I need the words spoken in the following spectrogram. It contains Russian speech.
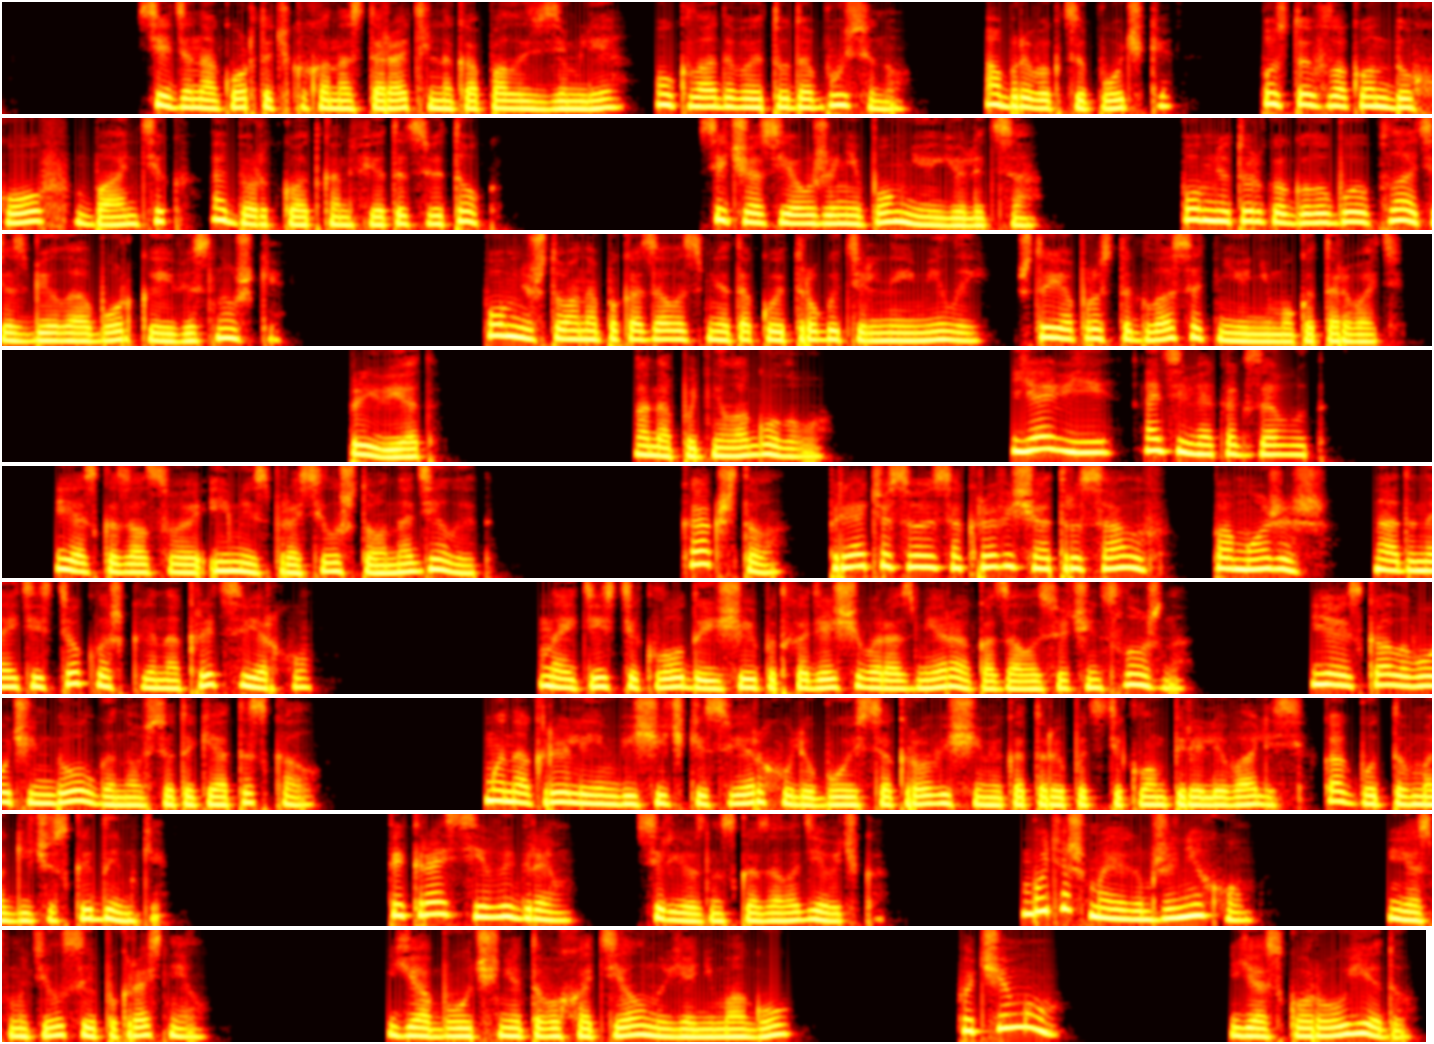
Сидя на корточках, она старательно копалась в земле, укладывая туда бусину, обрывок цепочки, пустой флакон духов, бантик, обертку от конфеты, цветок. Сейчас я уже не помню ее лица. Помню только голубое платье с белой оборкой и веснушки. Помню, что она показалась мне такой трогательной и милой, что я просто глаз от нее не мог оторвать. «Привет». Она подняла голову. «Я Ви, а тебя как зовут?» Я сказал свое имя и спросил, что она делает. «Как что? Прячу свое сокровище от русалов. Поможешь? Надо найти стеклышко и накрыть сверху. Найти стекло, да еще и подходящего размера, оказалось очень сложно. Я искал его очень долго, но все таки отыскал. Мы накрыли им вещички сверху, любуясь сокровищами, которые под стеклом переливались, как будто в магической дымке. «Ты красивый, Грэм», — серьезно сказала девочка. «Будешь моим женихом?» Я смутился и покраснел. «Я бы очень этого хотел, но я не могу». «Почему?» «Я скоро уеду».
